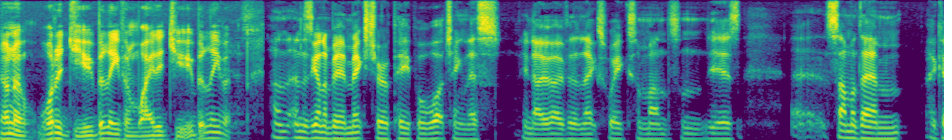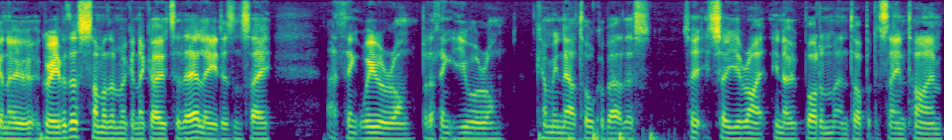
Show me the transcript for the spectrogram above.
no, no. What did you believe and why did you believe it? And, and there's going to be a mixture of people watching this, you know, over the next weeks and months and years. Uh, some of them are going to agree with us. Some of them are going to go to their leaders and say, "I think we were wrong, but I think you were wrong. Can we now talk about this?" So, so you're right. You know, bottom and top at the same time,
